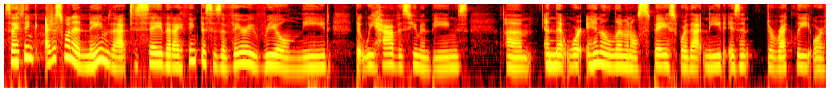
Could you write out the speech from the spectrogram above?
so i think i just want to name that to say that i think this is a very real need that we have as human beings um, and that we're in a liminal space where that need isn't directly or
